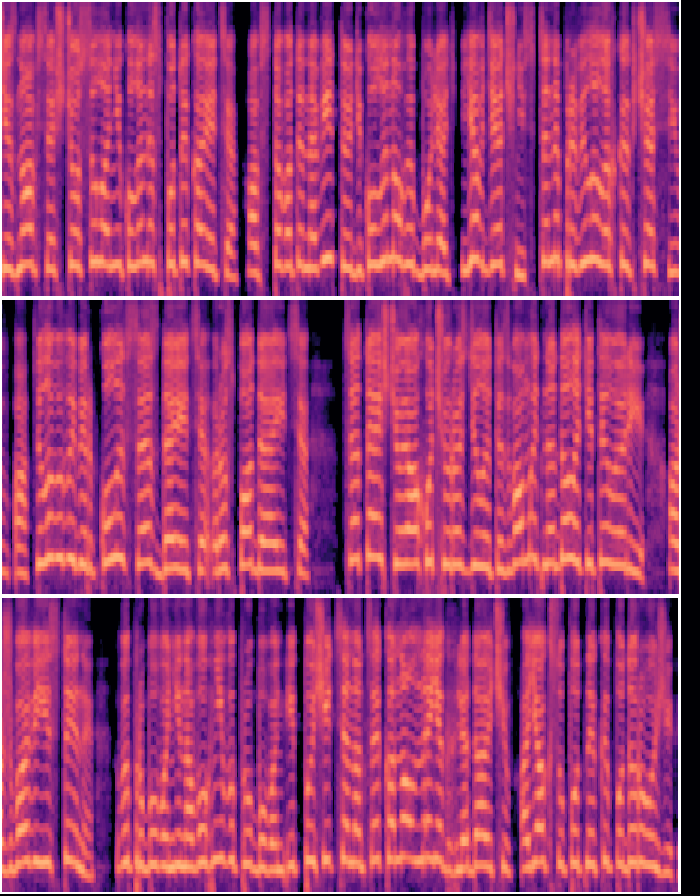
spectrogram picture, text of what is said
Дізнався, що сила ніколи не спотикається, а вставати на відтоді, коли ноги болять. Я вдячність. Це не привіли легких часів, а ціловий вибір, коли все здається, розпадається. Це те, що я хочу розділити з вами недалекі теорії, а жваві істини, випробувані на вогні випробувань. Підпишіться на цей канал не як глядачів, а як супутники подорожі.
